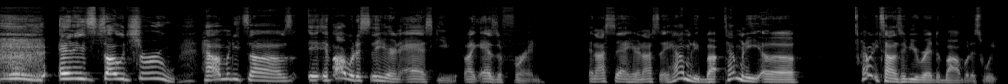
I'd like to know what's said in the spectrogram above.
and it's so true. How many times, if I were to sit here and ask you, like as a friend, and I sat here and I say, how many, how many, uh, how many times have you read the Bible this week?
